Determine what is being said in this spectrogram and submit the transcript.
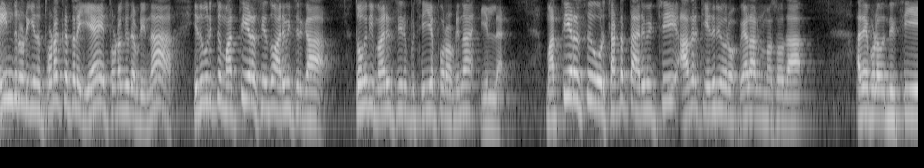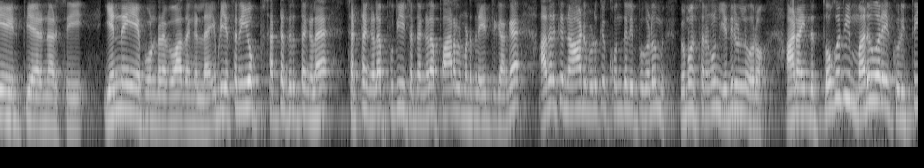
ஐந்தினுடைய இந்த தொடக்கத்தில் ஏன் தொடங்குது அப்படின்னா இது குறித்து மத்திய அரசு எதுவும் அறிவிச்சிருக்கா? தொகுதி மறுசீரமைப்பு செய்ய போகிறோம் அப்படின்னா இல்லை. மத்திய அரசு ஒரு சட்டத்தை அறிவித்து அதற்கு எதிரி வரும். வேளாண் மசோதா அதே போல் வந்து சிஏ என்பிஆர் என்ஆர்சி என்ஐஏ போன்ற விவாதங்களில் இப்படி எத்தனையோ சட்ட திருத்தங்களை சட்டங்களை புதிய சட்டங்களை பாராளுமன்றத்தில் ஏற்றிருக்காங்க. அதற்கு நாடு முழுக்க கொந்தளிப்புகளும் விமர்சனங்களும் எதிரிகளும் வரும். ஆனால் இந்த தொகுதி மறுவரை குறித்து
